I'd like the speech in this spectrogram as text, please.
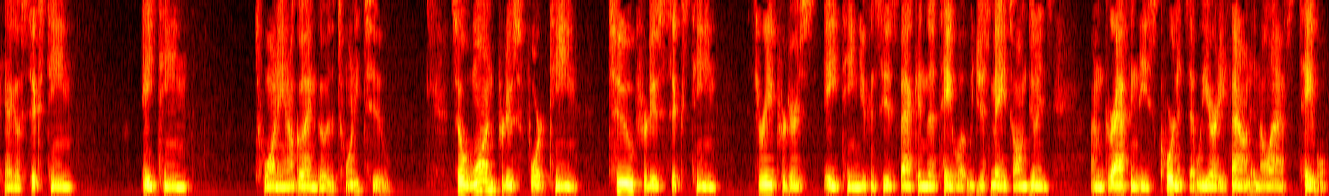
Okay, I go 16, 18, 20, and I'll go ahead and go to 22. So 1 produced 14, 2 produced 16, 3 produced 18. You can see this back in the table that we just made. So all I'm doing is I'm graphing these coordinates that we already found in the last table.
